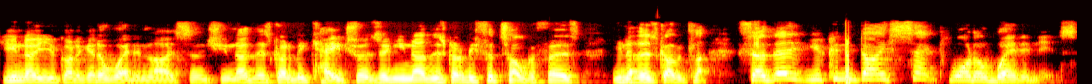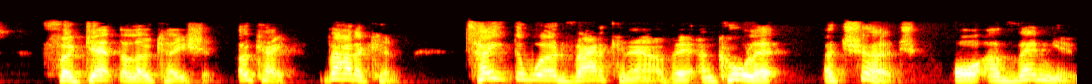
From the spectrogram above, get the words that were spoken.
you know you've got to get a wedding license. You know there's got to be caterers, and you know there's got to be photographers. You know there's got to be pl- so there you can dissect what a wedding is. Forget the location. Okay, Vatican take the word Vatican out of it and call it a church or a venue.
